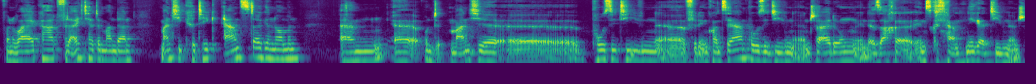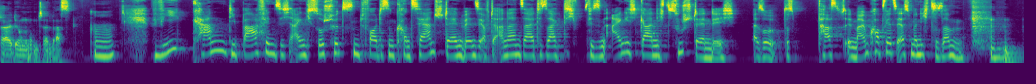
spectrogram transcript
von Wirecard, vielleicht hätte man dann manche Kritik ernster genommen ähm, äh, und manche äh, positiven, äh, für den Konzern positiven Entscheidungen in der Sache insgesamt negativen Entscheidungen unterlassen. Mhm. Wie kann die BaFin sich eigentlich so schützend vor diesen Konzern stellen, wenn sie auf der anderen Seite sagt, ich, wir sind eigentlich gar nicht zuständig? Also das passt in meinem Kopf jetzt erstmal nicht zusammen.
